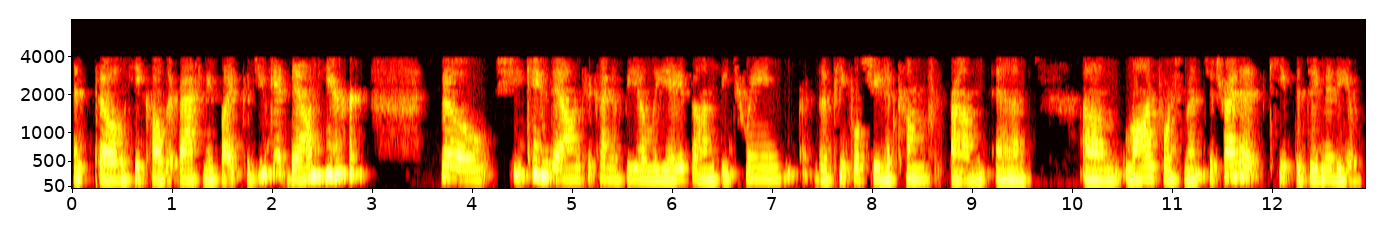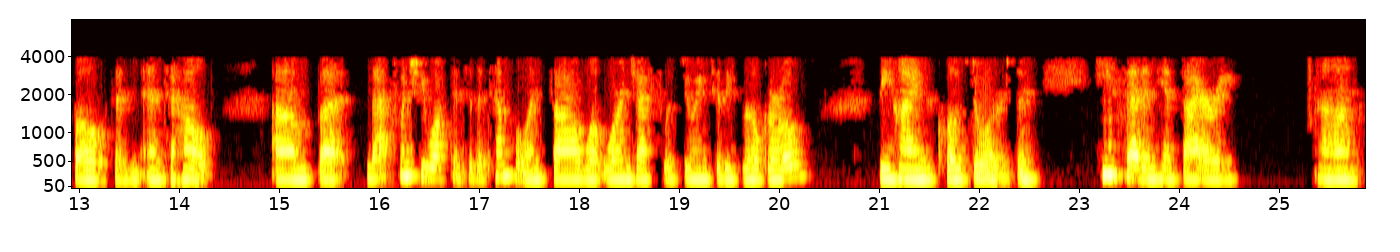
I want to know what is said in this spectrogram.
And so he called her back and he's like, could you get down here? So she came down to kind of be a liaison between the people she had come from and um, law enforcement to try to keep the dignity of both and, and to help. Um, but that's when she walked into the temple and saw what Warren Jeffs was doing to these little girls behind closed doors. And he said in his diary um,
